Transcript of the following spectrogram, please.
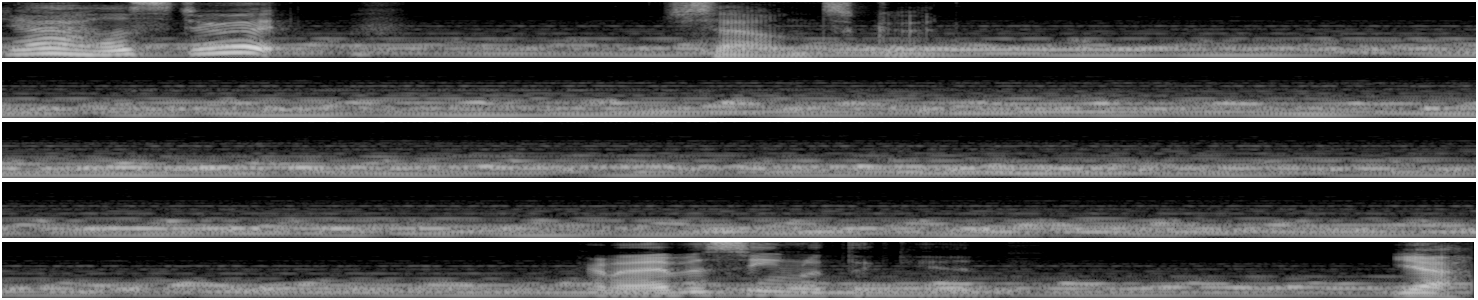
Yeah, let's do it. Sounds good. Can I have a scene with the kid? Yeah.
